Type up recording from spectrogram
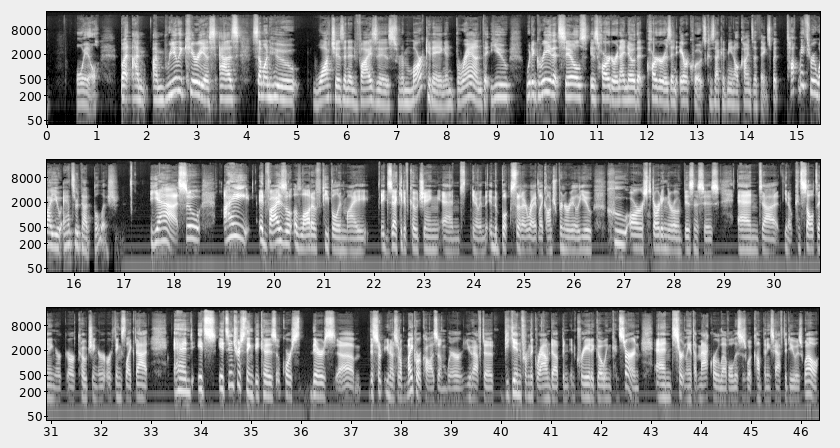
oil. But I'm I'm really curious as someone who watches and advises sort of marketing and brand that you would agree that sales is harder and i know that harder is in air quotes because that could mean all kinds of things but talk me through why you answered that bullish yeah so i advise a lot of people in my executive coaching and you know in the, in the books that I write like entrepreneurial you who are starting their own businesses and uh, you know consulting or, or coaching or, or, things like that. And it's it's interesting because of course there's um, this you know sort of microcosm where you have to begin from the ground up and, and, create a going concern. And certainly at the macro level this is what companies have to do as well.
